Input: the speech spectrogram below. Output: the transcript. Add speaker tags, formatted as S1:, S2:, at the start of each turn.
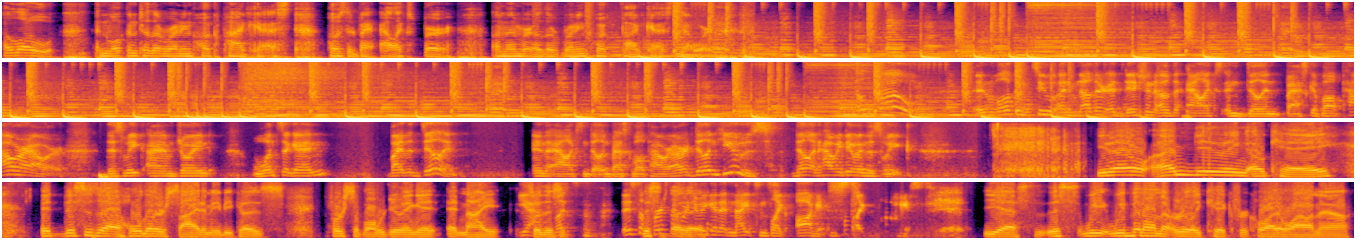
S1: Hello, and welcome to the Running Hook Podcast, hosted by Alex Burr, a member of the Running Hook Podcast Network. Another edition of the Alex and Dylan Basketball Power Hour. This week I am joined once again by the Dylan in the Alex and Dylan Basketball Power Hour, Dylan Hughes. Dylan, how are we doing this week?
S2: You know, I'm doing okay. It, this is a whole other side of me because, first of all, we're doing it at night.
S1: Yeah,
S2: so this is
S1: this is the
S2: this
S1: first time we're doing it at night since like August. Like
S2: Yes, this we we've been on the early kick for quite a while now,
